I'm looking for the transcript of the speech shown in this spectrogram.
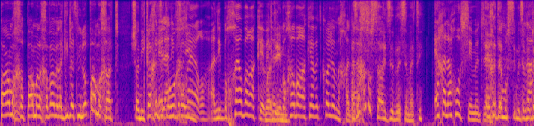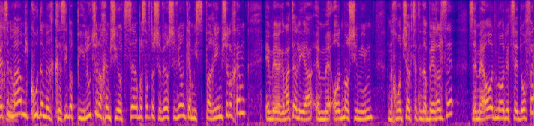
פעם אחר פעם על החווה ולהגיד לעצמי, לא פעם אחת, שאני אקח את זה אלא אני כאורח חיים. בוחר, אני בוחר ברכבת, מדהים. אני בוחר ברכבת כל יום מחדש. אז איך את עושה את זה בעצם, אתי? איך אנחנו עושים את זה? איך אתם עושים את זה? אנחנו. ובעצם מה המיקוד המרכזי בפעילות שלכם שיוצר בסוף את השובר שוויון? כי המספרים שלכם הם במגמת עלייה, הם מאוד מרשימים. אנחנו עוד שנייה קצת נדבר על זה. זה מאוד מאוד יוצא דופן,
